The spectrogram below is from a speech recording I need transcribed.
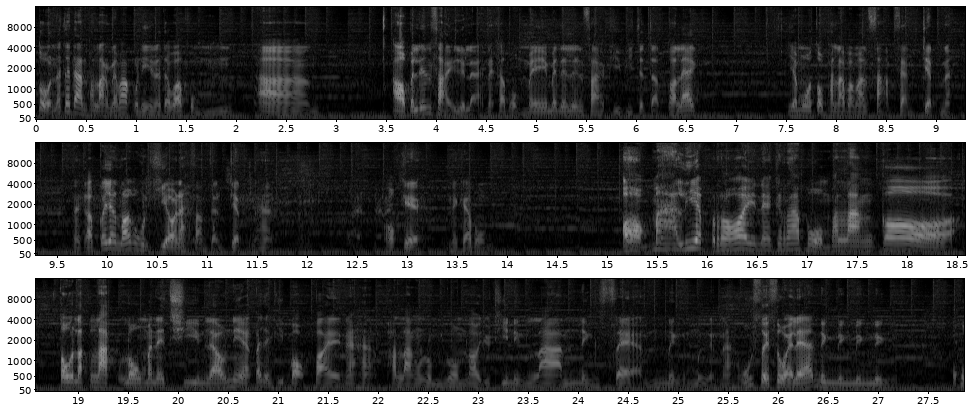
โตะน่าจะดันพลังได้มากกว่านี้นะ แต่ว่าผมอ่าเอาไปเล่นสายอื่นแหละนะครับผมไม่ไม่ได้เล่นสาย PP จะจัดตอนแรกยามาโมโตะพลังประมาณ 3 7 0 0 0นะนะครับก็ยังน้อยกว่าคุณเคียวนะ3 7 0 0 0นะฮะโอเคนะครับผมออกมาเรียบร้อยนะครับผมพลังก็ โตหลักๆ ลงมาในทีมแล้วเนี่ย ก็อย่างที่บอกไปนะฮะ พลังรวมๆ เราอยู่ที่ 1 ล้าน1แสน1หมื่นนะโอ้สวยๆ เลยนะ1 1 1 1โอ้โห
